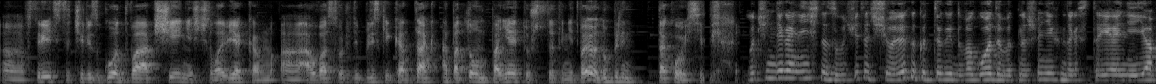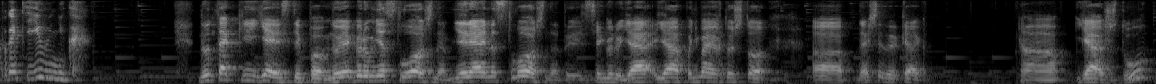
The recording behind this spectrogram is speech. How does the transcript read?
э, встретиться через год-два общения с человеком, а, а у вас вроде близкий контакт, а потом понять, то, что это не твое, ну, блин, такое себе. Очень иронично звучит от человека, который два года в отношениях на расстоянии. Я противник. Ну, так и есть, типа, ну, я говорю, мне сложно, мне реально сложно. То есть, я говорю, я, я понимаю то, что, э, знаешь, это как, э, я жду,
